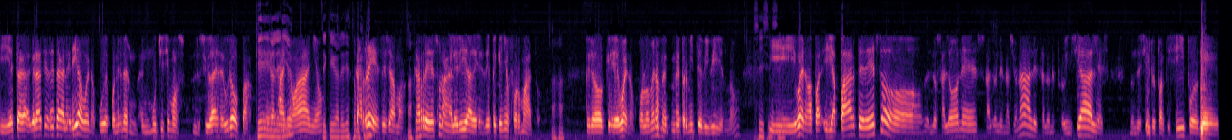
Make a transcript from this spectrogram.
Y esta, gracias a esta galería, bueno, pude exponer en, en muchísimas ciudades de Europa. ¿Qué eh, galería? Año a año. ¿De qué galería Carré se llama. Carré es una galería de, de pequeño formato. Ajá pero que bueno, por lo menos me, me permite vivir, ¿no? Sí, sí, y bueno, y aparte de eso, los salones, salones nacionales, salones provinciales, donde siempre participo, donde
